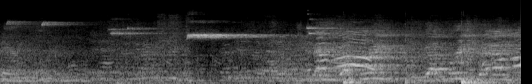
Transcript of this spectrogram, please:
There. You got three. You got three,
